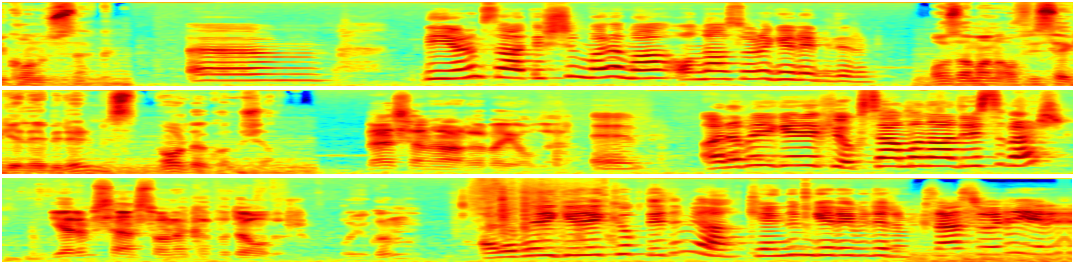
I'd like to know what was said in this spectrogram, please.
Bir konuşsak. Ee, bir yarım saat işim var ama ondan sonra gelebilirim. O zaman ofise gelebilir misin? Orada konuşalım. Ben sana araba yollarım. Ee, arabaya gerek yok. Sen bana adresi ver. Yarım saat sonra kapıda olur. Uygun mu? Arabaya gerek yok dedim ya. Kendim gelebilirim. Sen söyle yeri.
